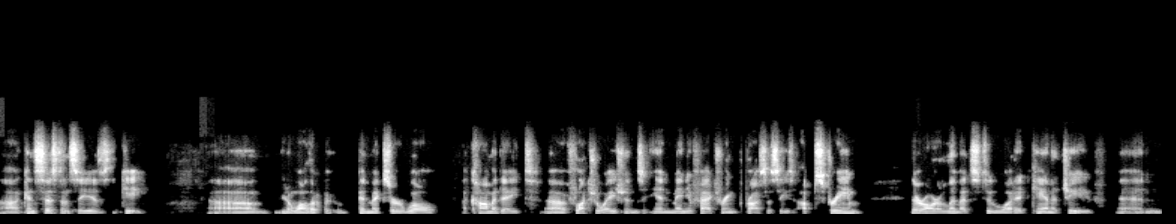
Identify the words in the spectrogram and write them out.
Uh, consistency is the key. Um, you know, while the pin mixer will accommodate uh, fluctuations in manufacturing processes upstream, there are limits to what it can achieve and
